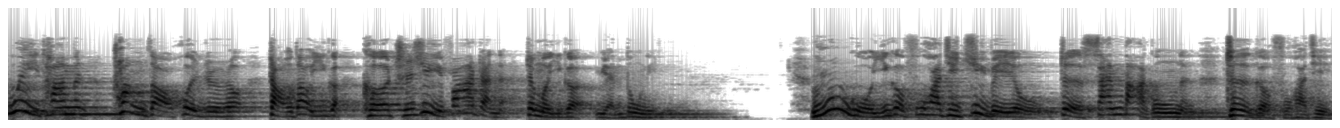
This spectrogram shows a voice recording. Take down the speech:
为他们创造或者说找到一个可持续发展的这么一个原动力。如果一个孵化器具备有这三大功能，这个孵化器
